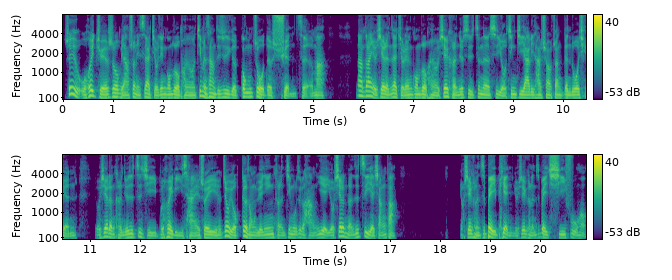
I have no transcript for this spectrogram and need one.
所以我会觉得说，比方说你是在酒店工作的朋友，基本上这就是一个工作的选择嘛。那当然，有些人在酒店工作，朋友有些可能就是真的是有经济压力，他需要赚更多钱；有些人可能就是自己不会理财，所以就有各种原因可能进入这个行业。有些人可能是自己的想法，有些可能是被骗，有些可能是被欺负。哈，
